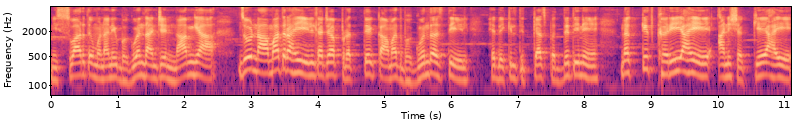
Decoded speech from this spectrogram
निस्वार्थ मनाने भगवंतांचे नाम घ्या. जो नामात राहील त्याच्या प्रत्येक कामात भगवंत असतील हे देखील तितक्याच पद्धतीने नक्कीच खरी आहे आणि शक्य आहे.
